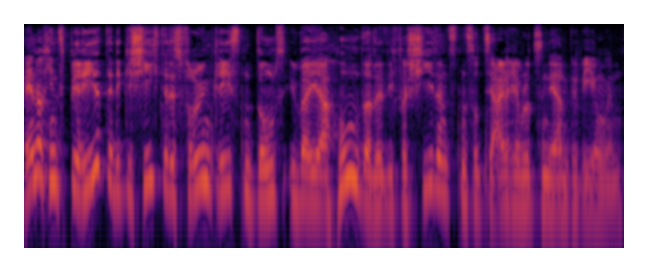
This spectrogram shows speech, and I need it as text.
Dennoch inspirierte die Geschichte des frühen Christentums über Jahrhunderte die verschiedensten sozialrevolutionären Bewegungen.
